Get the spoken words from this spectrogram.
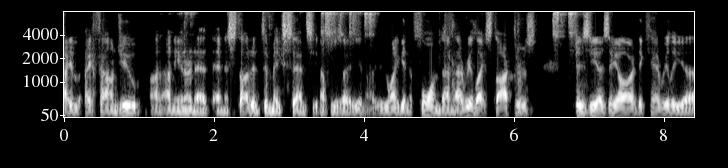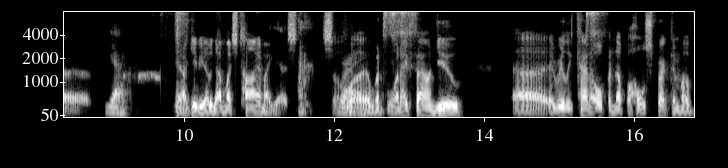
I, I found you on, on, the internet and it started to make sense, you know, because I, you know, you want to get informed. And I realized doctors, busy as they are, they can't really, uh, yeah, you know, give you that much time, I guess. So right. Uh, when, when I found you, uh, it really kind of opened up a whole spectrum of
